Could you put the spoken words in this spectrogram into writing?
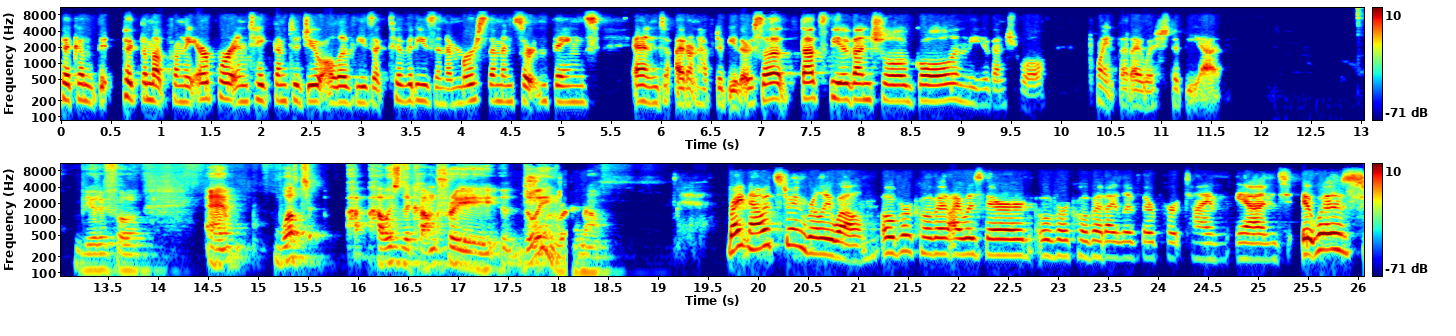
pick them pick them up from the airport and take them to do all of these activities and immerse them in certain things and I don't have to be there. So that's the eventual goal and the eventual point that I wish to be at. Beautiful. And what how is the country doing right now? Right now, it's doing really well. Over COVID, I was there. Over COVID, I lived there part time, and it was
